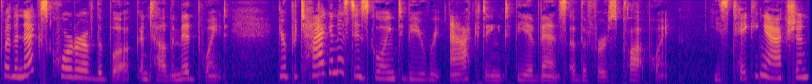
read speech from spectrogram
For the next quarter of the book, until the midpoint, your protagonist is going to be reacting to the events of the first plot point. He's taking action,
